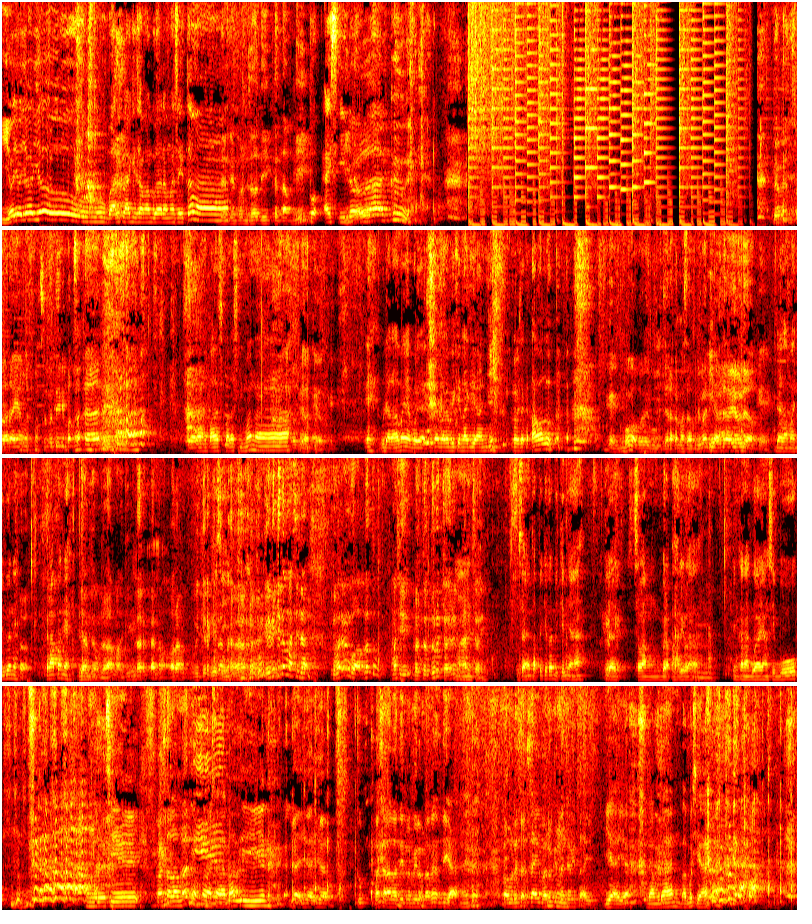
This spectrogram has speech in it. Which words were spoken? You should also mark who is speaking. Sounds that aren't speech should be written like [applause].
Speaker 1: Yo yo yo yo, balik lagi sama gua Rama Saitama.
Speaker 2: Dan Devon Zodik tetap di
Speaker 1: Pop Ice idolaku.
Speaker 2: dengan suara yang seperti dipaksakan.
Speaker 1: Sekarang palas-palas gimana?
Speaker 2: Oke oke oke.
Speaker 1: Eh, udah lama ya boy ya. Kita baru bikin lagi anjing. Gak usah ketawa lu.
Speaker 2: Oke, gua nggak boleh membicarakan masalah pribadi.
Speaker 1: Iya.
Speaker 2: Ya udah ya udah oke.
Speaker 1: Udah lama juga nih. Kenapa nih?
Speaker 2: Jangan bilang udah lama, anjing. ntar kan orang mikirnya
Speaker 1: Iya
Speaker 2: kita
Speaker 1: sih. [laughs]
Speaker 2: Ini kita masih dah Kemarin kan gua upload tuh masih berturut-turut coy, lima hari
Speaker 1: Hmm.
Speaker 2: coy
Speaker 1: Misalnya tapi kita bikinnya udah selang beberapa hari lah. Mungkin karena gua yang sibuk [laughs] mengurusi
Speaker 2: Masalah batin
Speaker 1: masalah batin.
Speaker 2: Ya iya iya Tuh masalah batin lebih lengkapnya nanti ya Kalau udah selesai baru kita ceritain
Speaker 1: Iya iya. Mudah-mudahan bagus ya.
